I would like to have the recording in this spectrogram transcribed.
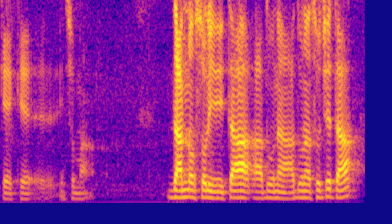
che, che, insomma danno solidità ad una, ad una società.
